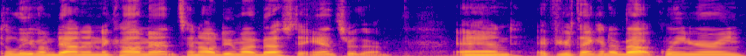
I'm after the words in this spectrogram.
to leave them down in the comments and I'll do my best to answer them. And if you're thinking about queen rearing,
